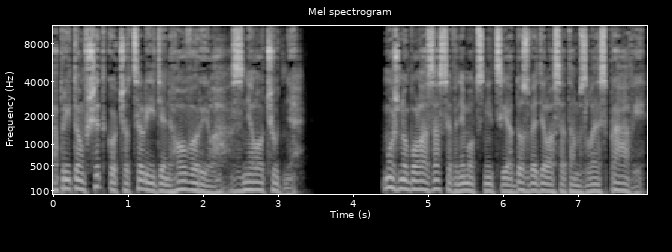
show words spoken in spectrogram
A pritom všetko, čo celý deň hovorila, znelo čudne. Možno bola zase v nemocnici a dozvedela sa tam zlé správy.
